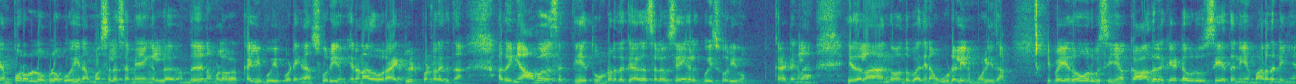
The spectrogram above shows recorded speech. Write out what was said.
டெம்பரல் லோப்பில் போய் நம்ம சில சமயங்களில் வந்து நம்மளை கை போய் போட்டிங்கன்னா சொரியும். ஏன்னா அதை ஒரு ஆக்டிவேட் பண்ணுறதுக்கு தான். அது ஞாபக சக்தியை தூண்டுறதுக்காக சில விஷயங்களுக்கு போய் சொரியும். கரெக்டுங்களா இதெல்லாம் அங்கே வந்து பார்த்தீங்கன்னா உடலின் மொழி தான் இப்போ ஏதோ ஒரு விஷயம் காதில் கேட்ட ஒரு விஷயத்தை நீங்கள் மறந்துட்டீங்க.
